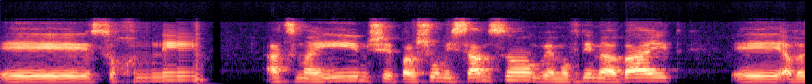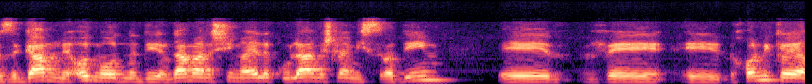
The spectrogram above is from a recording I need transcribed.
אה, סוכנים עצמאיים שפרשו מסמסונג והם עובדים מהבית, אה, אבל זה גם מאוד מאוד נדיר, גם האנשים האלה כולם יש להם משרדים, אה, ובכל מקרה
